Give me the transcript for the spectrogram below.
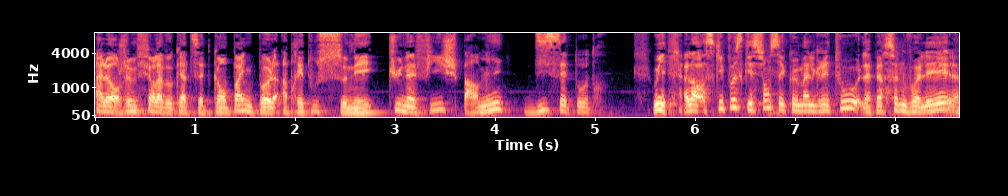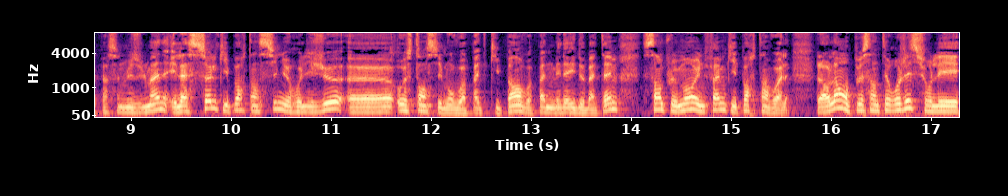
Alors, je vais me faire l'avocat de cette campagne, Paul. Après tout, ce n'est qu'une affiche parmi 17 autres. Oui, alors ce qui pose question, c'est que malgré tout, la personne voilée, la personne musulmane, est la seule qui porte un signe religieux euh, ostensible. On voit pas de kippa, on voit pas de médaille de baptême, simplement une femme qui porte un voile. Alors là, on peut s'interroger sur les,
